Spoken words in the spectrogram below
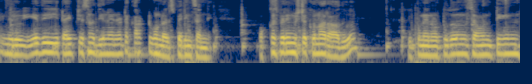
మీరు ఏది టైప్ చేసినా దీనిలో ఏంటంటే కరెక్ట్గా ఉండాలి స్పెల్లింగ్స్ అన్ని. ఒక్క స్పెల్లింగ్ మిస్టేక్ ఉన్నా రాదు. ఇప్పుడు నేను two thousand seventeen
